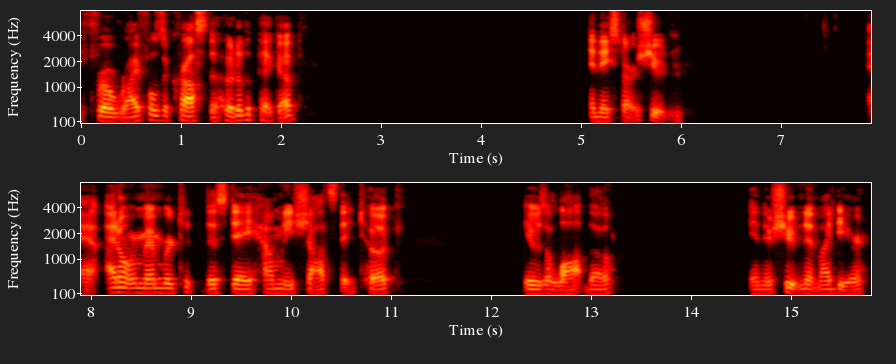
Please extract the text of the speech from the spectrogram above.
throw rifles across the hood of the pickup and they start shooting. I don't remember to this day how many shots they took. It was a lot though. And they're shooting at my deer.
